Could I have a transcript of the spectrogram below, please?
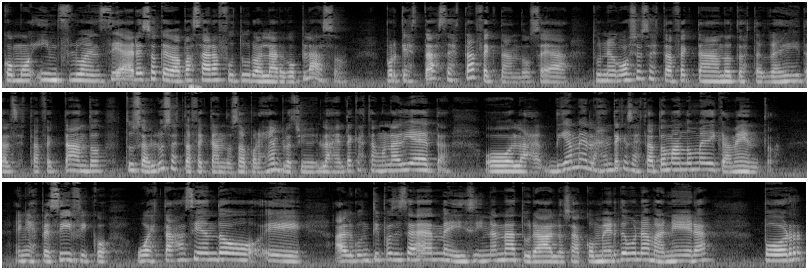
como influenciar eso que va a pasar a futuro a largo plazo, porque está, se está afectando, o sea, tu negocio se está afectando, tu estrategia digital se está afectando, tu salud se está afectando. O sea, por ejemplo, si la gente que está en una dieta o la, dígame la gente que se está tomando un medicamento en específico o estás haciendo eh, algún tipo de medicina natural, o sea, comer de una manera por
